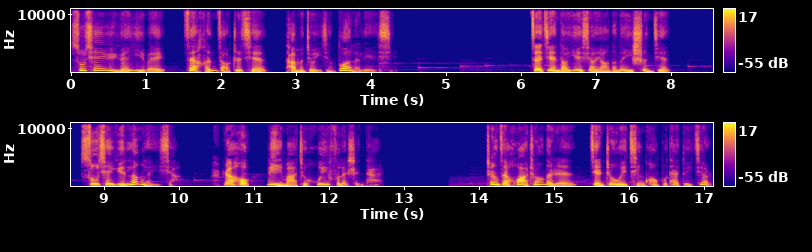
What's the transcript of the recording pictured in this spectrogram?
苏千玉原以为在很早之前他们就已经断了联系，在见到叶向阳的那一瞬间，苏千玉愣了一下，然后立马就恢复了神态。正在化妆的人见周围情况不太对劲儿，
